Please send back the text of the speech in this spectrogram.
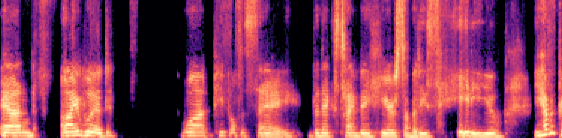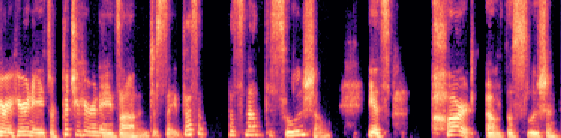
And I would want people to say the next time they hear somebody say to you, you have a pair of hearing aids or put your hearing aids on and just say, doesn't, that's not the solution. It's part of the solution,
